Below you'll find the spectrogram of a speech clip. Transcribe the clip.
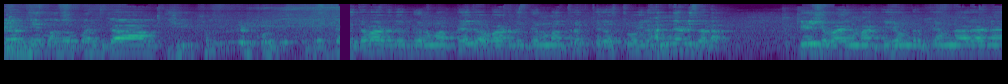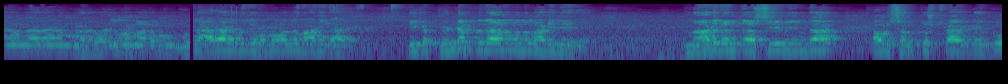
ದಧಿ ಮಧು ಪಂಚಾಮ್ ಹೀಗೆ ಫುಲ್ ಇಟ್ಕೊಳ್ಬೇಕು. ಹಿತವಾಡ ನಮ್ಮ ನಮ ಪ್ರೇತವಾಡ ದಿವ್ಯ ನಮ ತೃಪ್ತಿರಸ್ತು. ಇಲ್ಲಿ, ಹನ್ನೆರಡು ಸಲ. ಕೇಶವಾಯ ನಮ ಕೇಶವಂ ತೃಪ್ತಿಯಂ ನಾರಾಯಣ ನಾರಾಯಣ ಮಾಧವಾಯ ನಮ ಮಾಧವಂ ನಾರಾಯಣ ಬಗ್ಗೆ ಹೋಮವನ್ನು ಮಾಡಿದ್ದಾರೆ. ಈಗ ಪಿಂಡ ಪ್ರದಾನವನ್ನು ಮಾಡಿದ್ದೇವೆ. ಮಾಡಿದಂಥ ಸೇವೆಯಿಂದ ಅವರು ಸಂತುಷ್ಟರಾಗಬೇಕು.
